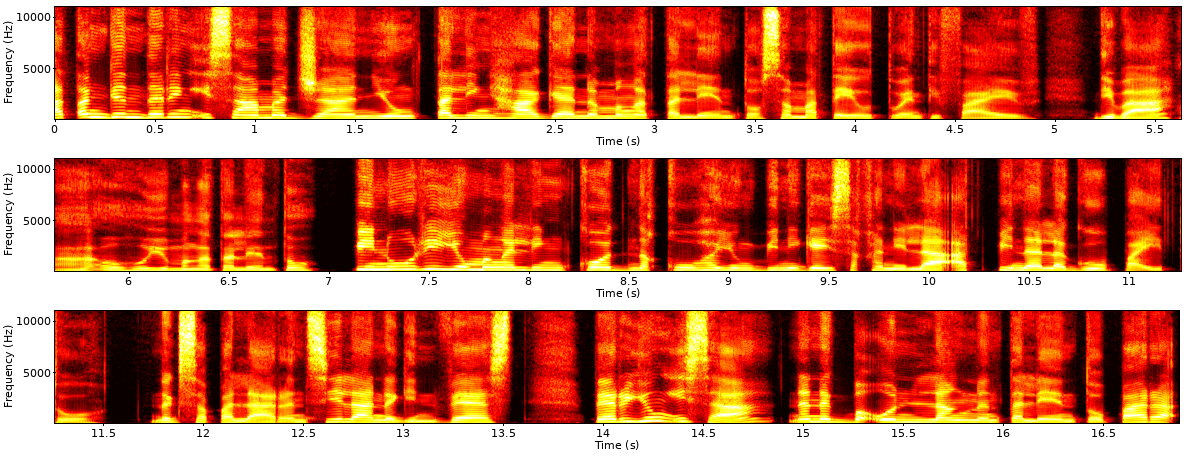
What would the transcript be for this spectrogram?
At ang ganda ring isama dyan yung talinghaga ng mga talento sa Mateo 25, di ba? Ah, oho, yung mga talento. Pinuri yung mga lingkod na kuha yung binigay sa kanila at pinalago pa ito. Nagsapalaran sila, nag-invest, pero yung isa na nagbaon lang ng talento para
